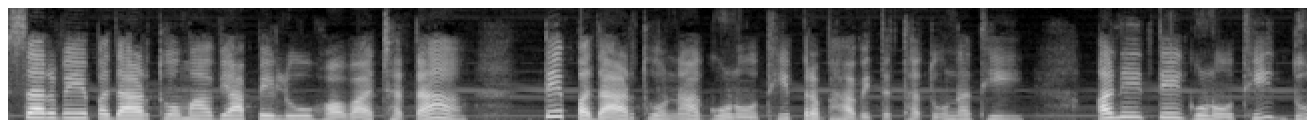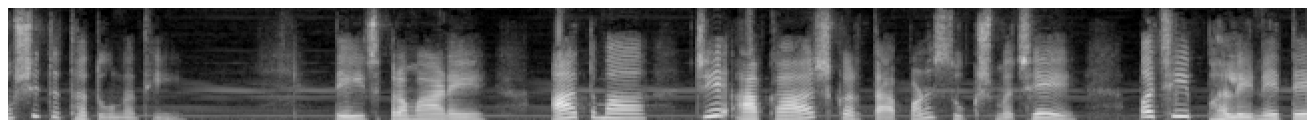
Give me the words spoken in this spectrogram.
સર્વે પદાર્થોમાં વ્યાપેલું હોવા છતાં, તે પદાર્થોના ગુણોથી પ્રભાવિત થતું નથી અને તે ગુણોથી દૂષિત થતું નથી. તે જ પ્રમાણે, આત્મા જે આકાશ કરતાં પણ સૂક્ષ્મ છે, પછી ભલેને તે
